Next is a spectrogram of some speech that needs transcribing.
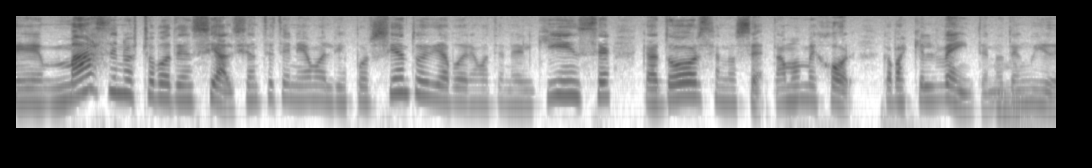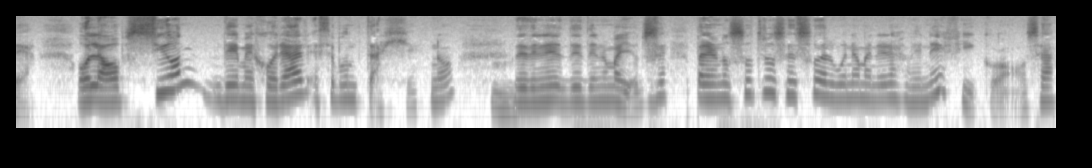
eh, más de nuestro potencial. Si antes teníamos el 10%, hoy día podríamos tener el 15, 14, no sé, estamos mejor, capaz que el 20, no mm. tengo idea. O la opción de mejorar ese puntaje, ¿no? Mm. De, tener, de tener mayor. Entonces, para nosotros eso de alguna manera es benéfico. O sea,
